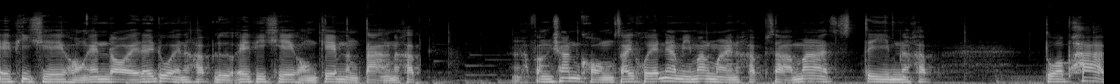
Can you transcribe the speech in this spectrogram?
APK ของ Android ได้ด้วยนะครับ หรือ APK ของเกมต่างๆนะครับ ฟังก์ชันของ Side Quest เนี่ยมีมากมายนะครับ สามารถสตรีมนะครับ ตัวภาพ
